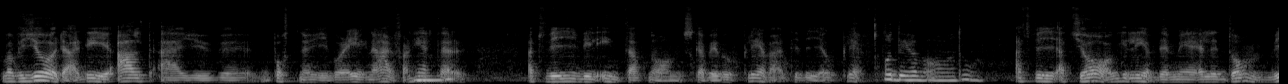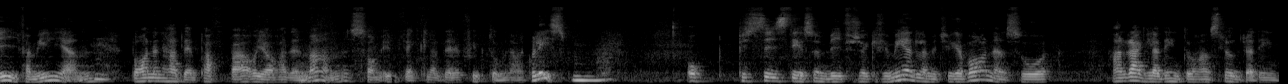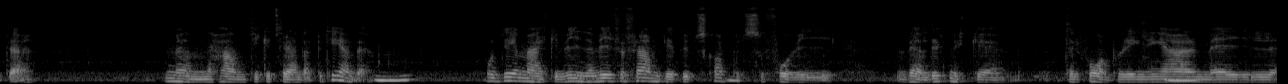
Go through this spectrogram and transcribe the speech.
vad vi gör där, det är, allt är ju eh, bottnar i våra egna erfarenheter. Att vi vill inte att någon ska behöva uppleva det vi har upplevt Och det var vad då? Att, vi, att jag levde med, eller de, vi, familjen. Barnen hade en pappa och jag hade en man som utvecklade sjukdomen alkoholism. Och precis det som vi försöker förmedla med Trygga Barnen så han raglade inte och han sluddrade inte. Men han fick ett förändrat beteende. Och det märker vi, när vi för fram det budskapet så får vi väldigt mycket telefonpåringningar, mejl.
